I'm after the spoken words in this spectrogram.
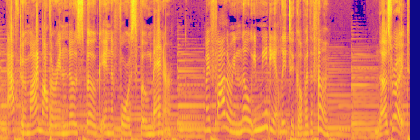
After my mother in law spoke in a forceful manner, my father in law immediately took over the phone. That's right.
